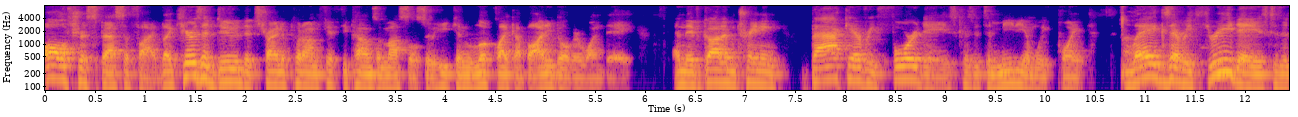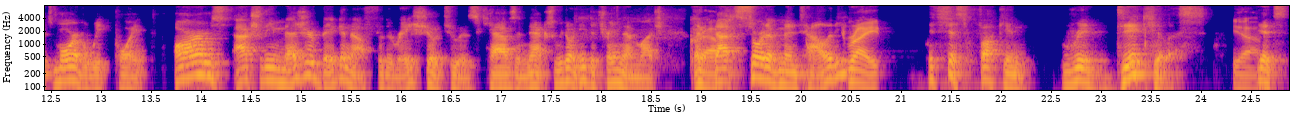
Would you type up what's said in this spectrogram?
ultra specified like here's a dude that's trying to put on 50 pounds of muscle so he can look like a bodybuilder one day and they've got him training back every four days because it's a medium weak point oh. legs every three days because it's more of a weak point. Arms actually measure big enough for the ratio to his calves and neck so we don't need to train that much. Like that sort of mentality Right. it's just fucking ridiculous Yeah. it's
